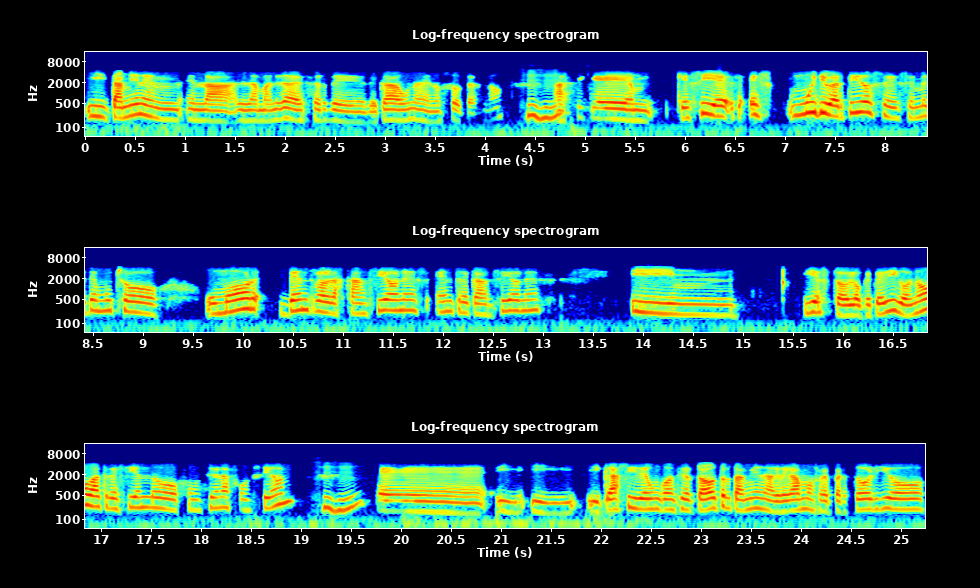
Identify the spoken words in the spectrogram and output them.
y también en, en la, la manera de ser de, de cada una de nosotras, ¿no? Así que, que sí, es, es muy divertido, se, se mete mucho humor dentro de las canciones, entre canciones, y, y esto, lo que te digo, ¿no? Va creciendo función a función, eh, y, y, y casi de un concierto a otro también agregamos repertorio.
